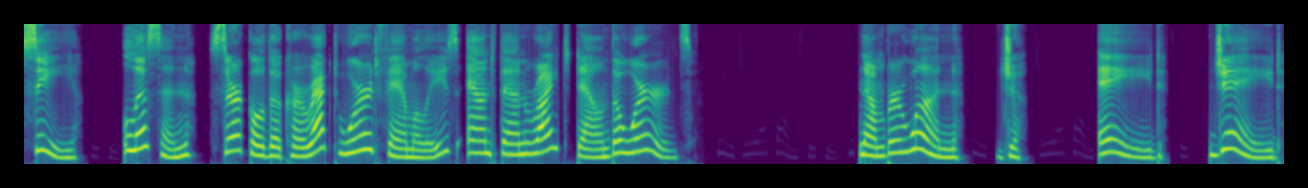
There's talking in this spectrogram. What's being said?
C. Listen, circle the correct word families, and then write down the words. Number 1. J. Aid. Jade.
